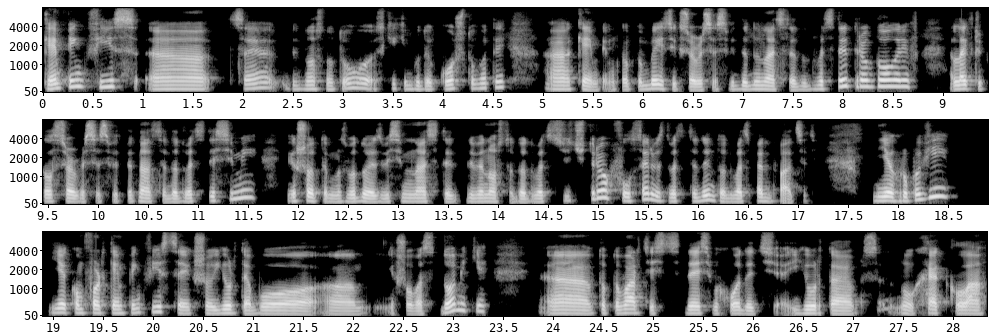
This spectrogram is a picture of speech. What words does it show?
Кемпінг фіс е, це відносно того, скільки буде коштувати е, кемпінг. Тобто Basic Services від 11 до 23 доларів, Electrical Services від 15 до 27, якщо там з водою з 18,90 до 24, Full Service 21 до 25,20. Є групові, є Comfort Camping Fees, це якщо юрти або е, якщо у вас доміки, е, тобто вартість десь виходить юрта, ну, хекла.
